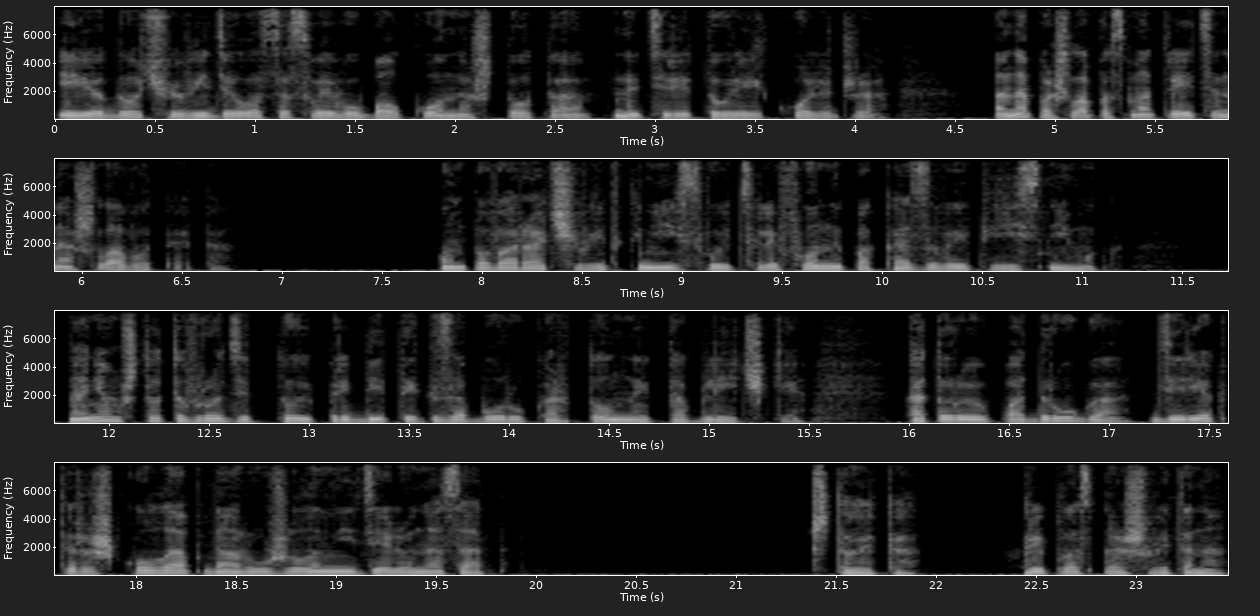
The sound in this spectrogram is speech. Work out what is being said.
Ее дочь увидела со своего балкона что-то на территории колледжа. Она пошла посмотреть и нашла вот это. Он поворачивает к ней свой телефон и показывает ей снимок. На нем что-то вроде той прибитой к забору картонной таблички, которую подруга директора школы обнаружила неделю назад. Что это? хрипло спрашивает она.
